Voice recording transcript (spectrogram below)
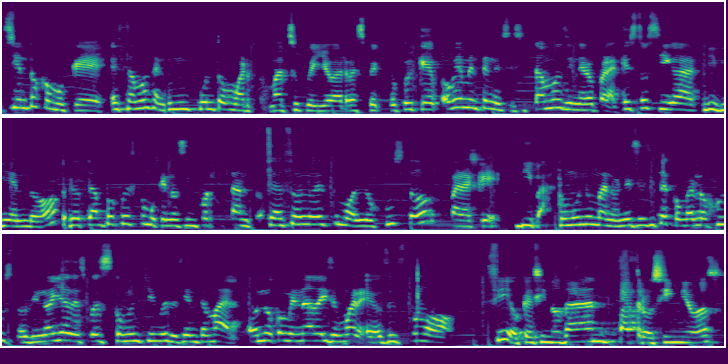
siento como que estamos en un punto muerto, Matsuko y yo al respecto, porque obviamente necesitamos dinero para que esto siga viviendo, pero tampoco es como que nos importa tanto. O sea, solo es como lo justo para que viva como un humano, necesita comer lo justo, si no ya después come un chingo y se siente mal, o no come nada y se muere, o sea, es como... Sí, o que si nos dan patrocinios,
